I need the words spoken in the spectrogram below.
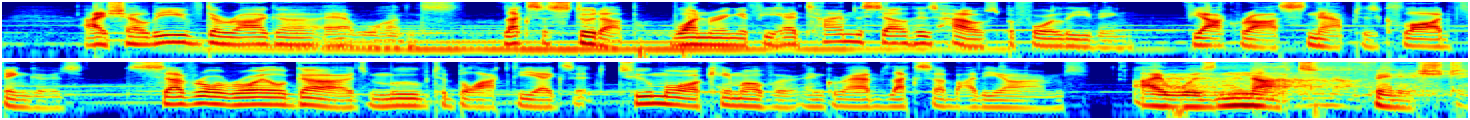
I shall leave Daraga at once. Lexa stood up, wondering if he had time to sell his house before leaving. Fiakra snapped his clawed fingers. Several royal guards moved to block the exit. Two more came over and grabbed Lexa by the arms. I was not finished.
